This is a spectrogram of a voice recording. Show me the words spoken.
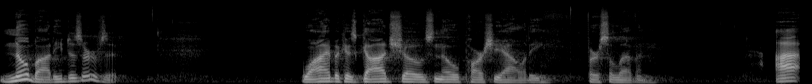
Nobody deserves it. Why? Because God shows no partiality. Verse 11. I,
